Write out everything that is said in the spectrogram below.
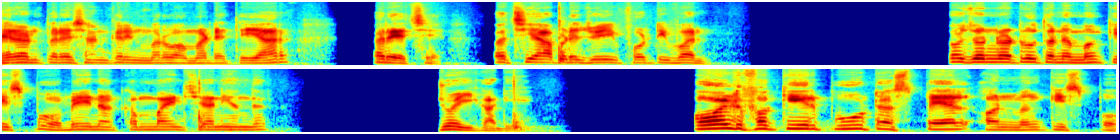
હેરાન પરેશાન કરીને મરવા માટે તૈયાર કરે છે. પછી આપણે જોઈએ ફોર્ટી વન જો ટ્રુથ અને મંકી સ્પો બેના કમ્બાઇન્ડ છે આની અંદર. જોઈ કાઢીએ. Old fakir put a spell on monkey's paw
